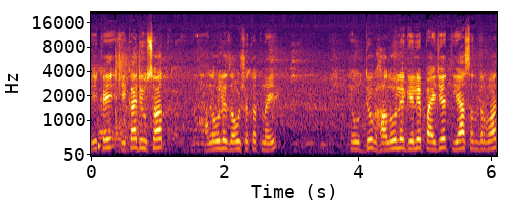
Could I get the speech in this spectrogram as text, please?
हे काही एका दिवसात हलवले जाऊ शकत नाही. हे उद्योग हलवले गेले पाहिजेत. या संदर्भात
